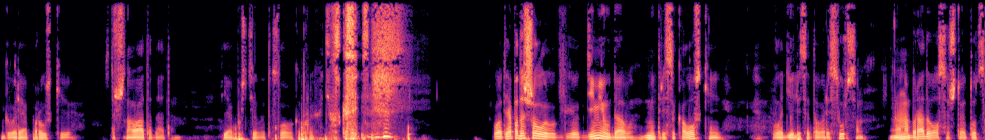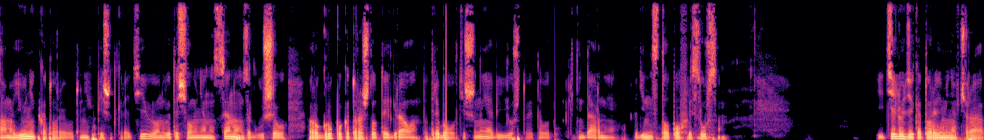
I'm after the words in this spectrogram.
говоря по-русски, страшновато, да, там. Я опустил это слово, которое я хотел сказать. Вот, я подошел к Диме Удаву, Дмитрий Соколовский, владелец этого ресурса. Он обрадовался, что я тот самый Юник, который вот у них пишет креативы. Он вытащил меня на сцену, заглушил рок-группу, которая что-то играла, потребовал тишины и объявил, что это вот легендарный, один из столпов ресурса. И те люди, которые меня вчера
